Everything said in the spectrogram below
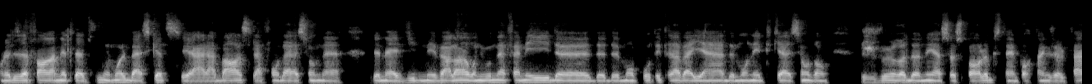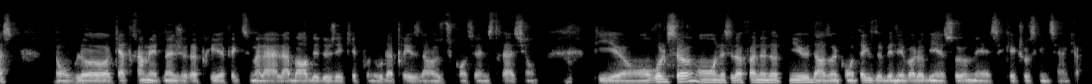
On a des efforts à mettre là-dessus. Mais moi, le basket, c'est à la base, la fondation de ma, de ma vie, de mes valeurs au niveau de ma famille, de, de, de mon côté travaillant, de mon implication. Donc, je veux redonner à ce sport-là, puis c'est important que je le fasse. Donc là, quatre ans maintenant, j'ai repris effectivement la, la, barre des deux équipes au niveau la présidence du conseil d'administration. Puis euh, on roule ça, on essaie de faire de notre mieux dans un contexte de bénévolat, bien sûr, mais c'est quelque chose qui me tient à cœur.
